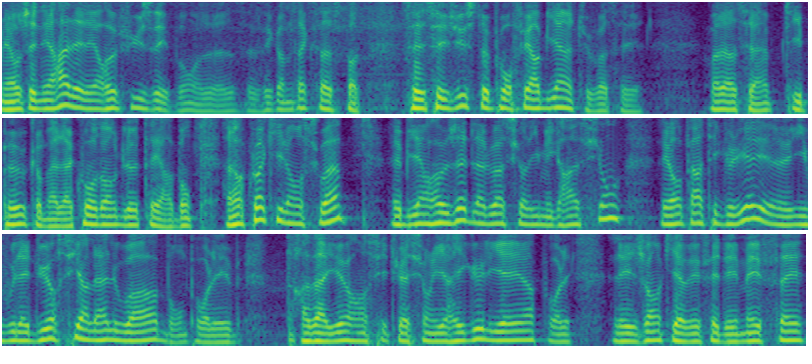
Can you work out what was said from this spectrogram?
Mais en général, elle est refusée. Bon, euh, c'est comme ça que ça se passe. C'est juste pour faire bien, tu vois. C'est voilà, c'est un petit peu comme à la cour d'Angleterre. Bon, alors quoi qu'il en soit, eh bien, rejet de la loi sur l'immigration, et en particulier, euh, il voulait durcir la loi, bon, pour les travailleurs en situation irrégulière, pour les, gens qui avaient fait des méfaits,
